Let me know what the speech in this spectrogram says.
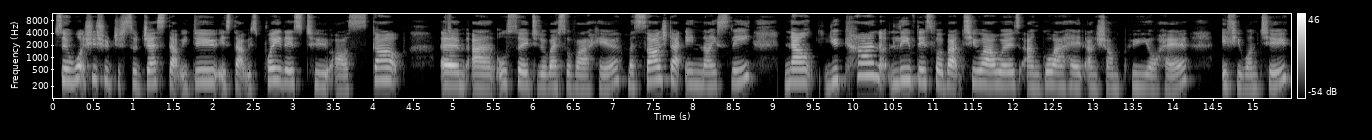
So what you should just suggest that we do is that we spray this to our scalp um, and also to the rest of our hair. Massage that in nicely. Now you can leave this for about two hours and go ahead and shampoo your hair if you want to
